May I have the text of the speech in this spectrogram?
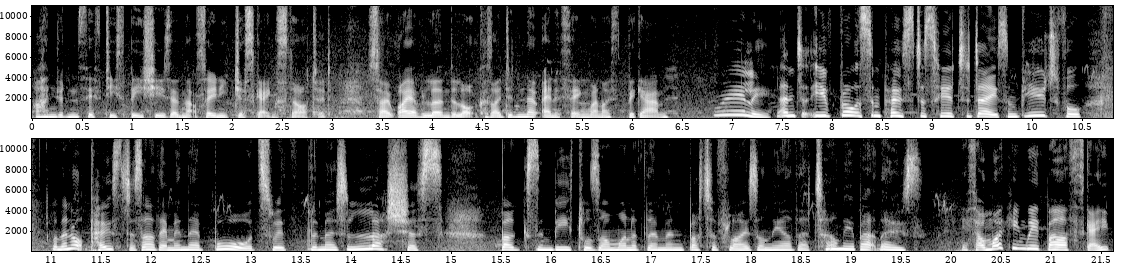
150 species, and that's only just getting started. So I have learned a lot because I didn't know anything when I began. Really? And you've brought some posters here today, some beautiful, well, they're not posters, are they? I mean, they're boards with the most luscious bugs and beetles on one of them and butterflies on the other. Tell me about those. Yes, I'm working with Bathscape,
